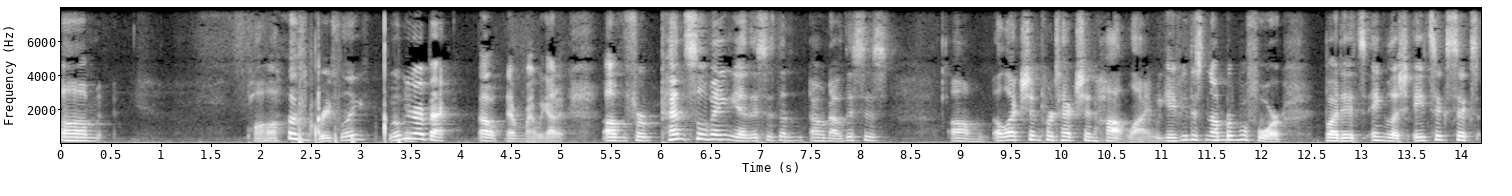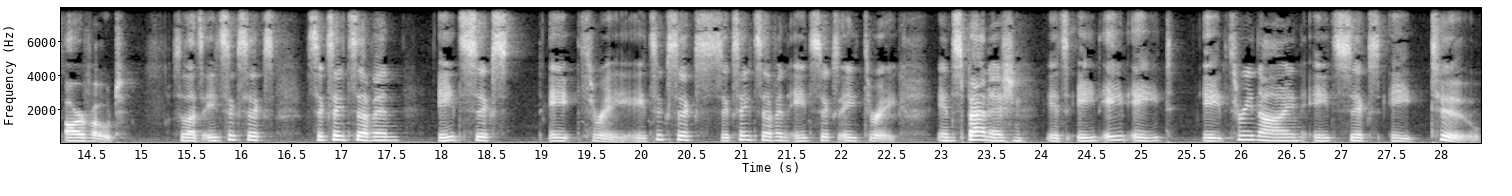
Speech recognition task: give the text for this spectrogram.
Um, pause briefly. We'll be right back. Oh, never mind. We got it. Um, for Pennsylvania, this is the. Oh no, this is um election protection hotline. We gave you this number before, but it's English eight six six R vote. So that's 866 687 8683. 866 687 8683. In Spanish, it's 888 839 8682.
